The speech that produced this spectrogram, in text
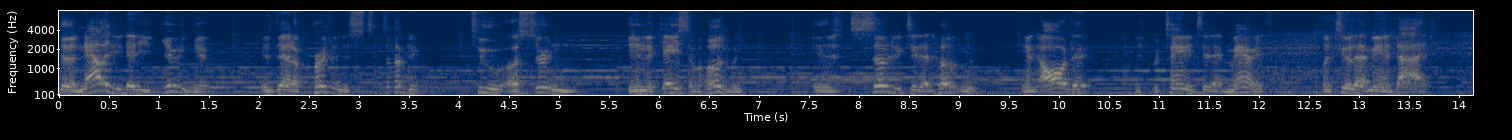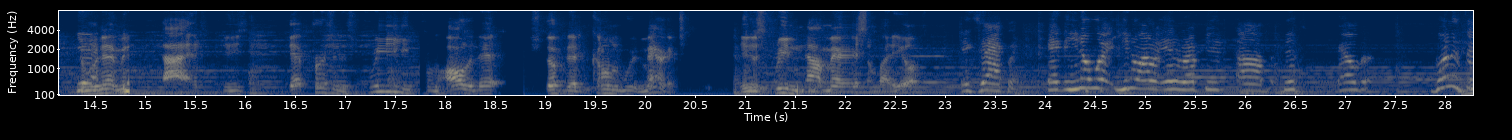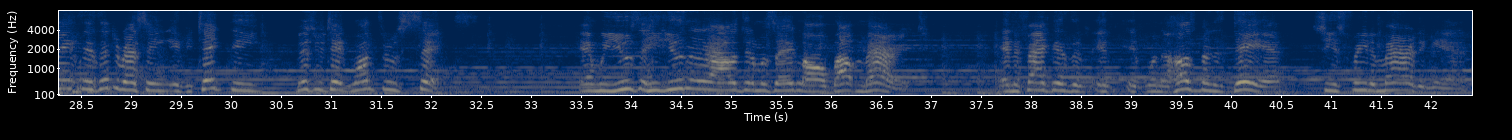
the analogy that he's giving here is that a person is subject to a certain, in the case of a husband, is subject to that husband and all that is pertaining to that marriage until that man dies. And when that man dies, is that person is free from all of that stuff that comes with marriage, and is free to now marry somebody else. Exactly. And you know what? You know, I interrupted, uh, Bishop Elder. One of the things that's interesting, if you take the, Bishop, you take one through six, and we use it, he's using the analogy of the Mosaic law about marriage. And the fact is, if, if, if when the husband is dead, she is free to marry again.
